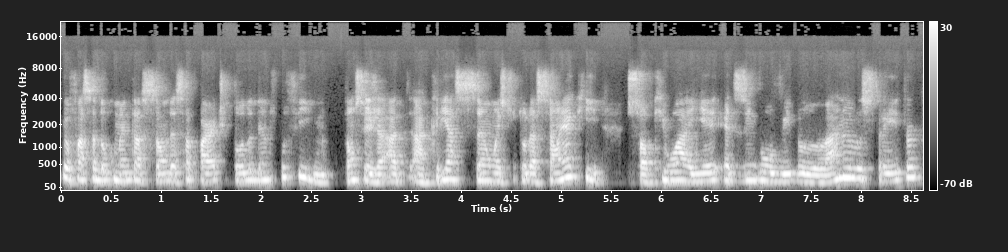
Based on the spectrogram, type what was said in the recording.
eu faço a documentação dessa parte toda dentro do Figma. Então, seja, a, a criação, a estruturação é aqui, só que o AI é, é desenvolvido lá no Illustrator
